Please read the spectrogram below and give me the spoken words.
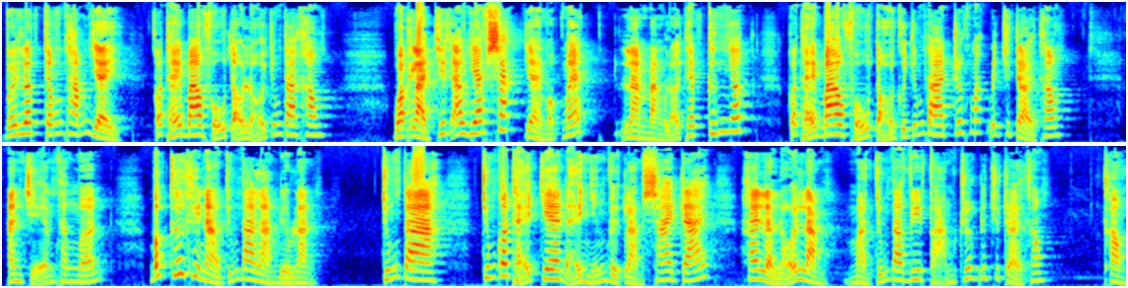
với lớp chống thấm dày có thể bao phủ tội lỗi chúng ta không? Hoặc là chiếc áo giáp sắt dài một mét làm bằng loại thép cứng nhất có thể bao phủ tội của chúng ta trước mắt Đức Chúa Trời không? Anh chị em thân mến, bất cứ khi nào chúng ta làm điều lành, chúng ta chúng có thể che đậy những việc làm sai trái hay là lỗi lầm mà chúng ta vi phạm trước Đức Chúa Trời không? Không.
